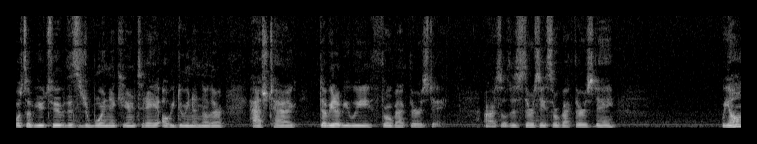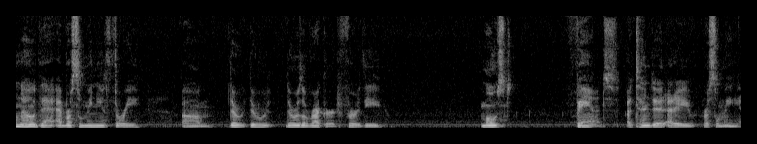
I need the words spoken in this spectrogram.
What's up YouTube? This is your boy Nick here and today I'll be doing another hashtag WWE Throwback Thursday. Alright, so this Thursday Throwback Thursday. We all know that at WrestleMania 3, um, there, there, there was a record for the most fans attended at a WrestleMania.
